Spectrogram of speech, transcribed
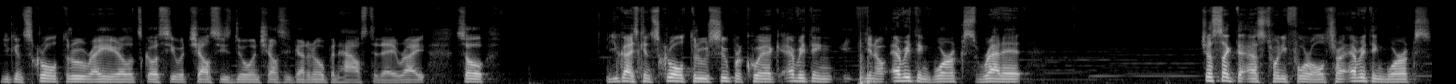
You can scroll through right here. Let's go see what Chelsea's doing. Chelsea's got an open house today, right? So you guys can scroll through super quick. Everything, you know, everything works. Reddit, just like the S24 Ultra, everything works.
